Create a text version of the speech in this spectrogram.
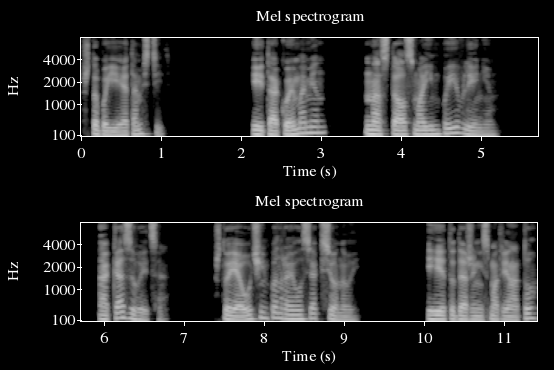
чтобы ей отомстить. И такой момент настал с моим появлением. Оказывается, что я очень понравился Аксеновой. И это даже несмотря на то,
